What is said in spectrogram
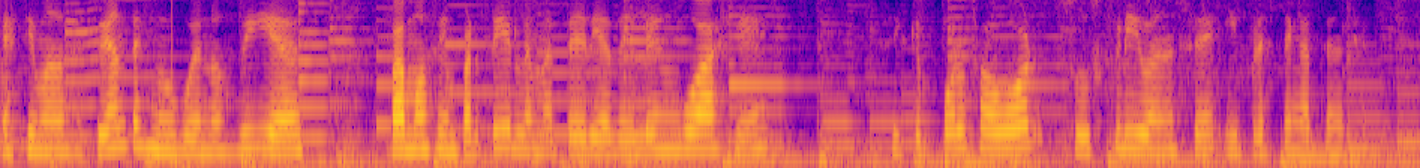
Estimados estudiantes, muy buenos días. Vamos a impartir la materia de lenguaje, así que por favor suscríbanse y presten atención.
